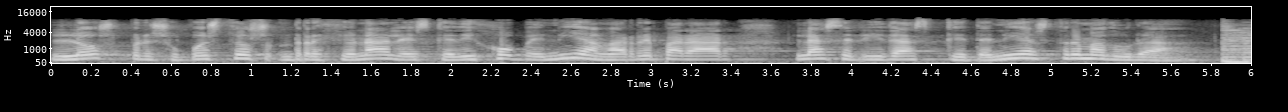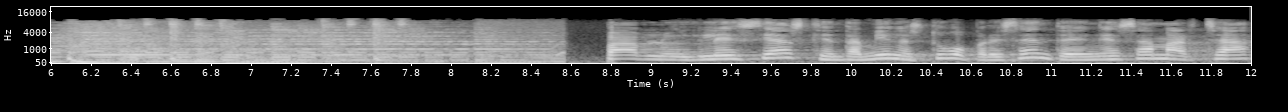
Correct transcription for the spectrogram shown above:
los presupuestos regionales que dijo venían a reparar las heridas que tenía Extremadura. Pablo Iglesias, quien también estuvo presente en esa marcha,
